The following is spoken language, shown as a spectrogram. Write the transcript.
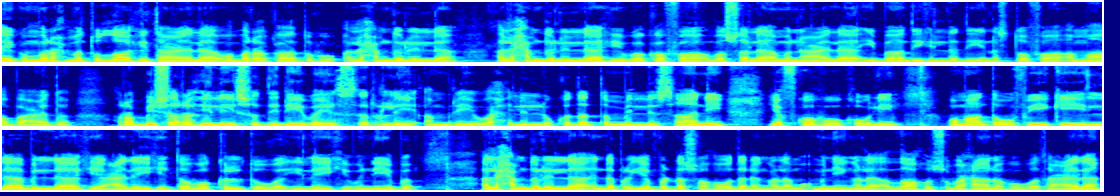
അലൈക്കും വറഹമത്തല്ലാഹി തായാല വബർക്കാത്തുഹു അലഹമുല്ല അലഹമുല്ലാഹി വഖഫ വസലാമുൻ അല ഇബാദിഹില്ലദീൻ അസ്തഫ അമ്മാ ബഅദ്. റബ്ബി ഷറഹിലി സദിരി വയസ്സിർലി അംരി വഹലിൽ ലുഖദത്തമ്മിൽ ലിസാനി യഫ്ഖഹു ഖൗലി. വമാ തൗഫീഖി ഇല്ലാ ബില്ലാഹി അലൈഹി തവക്കൽതു വ ഇലൈഹി ഉനീബ്. അലഹമുല്ല എന്റെ പ്രിയപ്പെട്ട സഹോദരങ്ങളെ മുമിനിങ്ങളെ അള്ളാഹു സുബഹാനുഹൂവല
